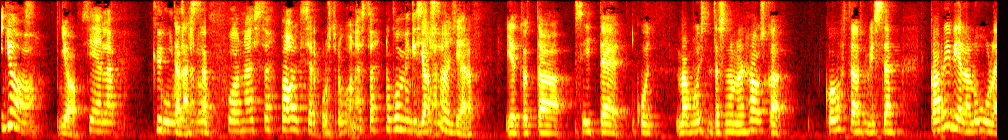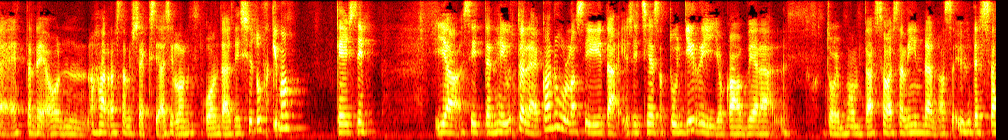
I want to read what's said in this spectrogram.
joo, Joo. siellä Kyttälässä. kuulusteluhuoneessa. Vai oliko siellä kuulusteluhuoneessa? No kumminkin Jossain siellä. siellä. Ja tota, sitten kun mä muistan, tässä on semmoinen hauska kohtaus, missä Kari vielä luulee, että ne on harrastanut seksiä silloin, kun on tämä tissituhkimo keissi. Ja sitten he juttelee kadulla siitä, ja sitten siihen sattuu Jiri, joka on vielä toimimaan tässä vaiheessa Lindan kanssa yhdessä.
